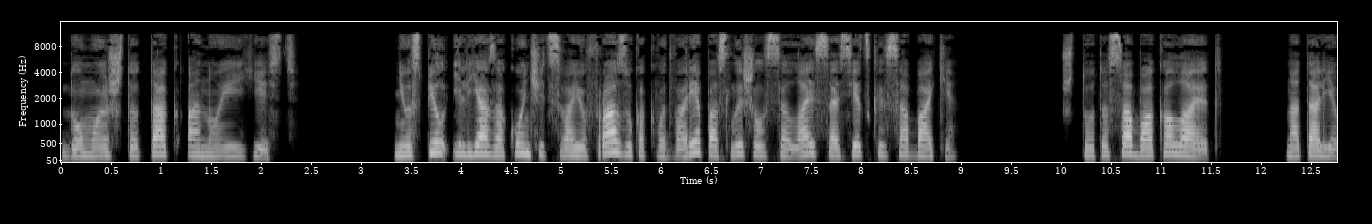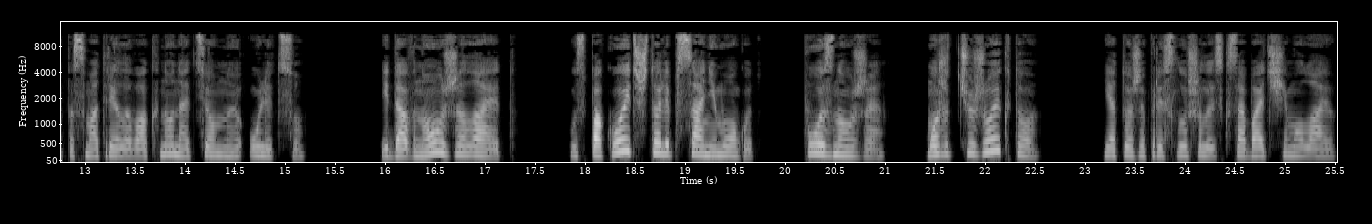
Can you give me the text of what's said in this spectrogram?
Думаю, что так оно и есть. Не успел Илья закончить свою фразу, как во дворе послышался лай соседской собаки. Что-то собака лает. Наталья посмотрела в окно на темную улицу. И давно уже лает. Успокоить, что ли, пса не могут? Поздно уже. Может, чужой кто? Я тоже прислушалась к собачьему лаю.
